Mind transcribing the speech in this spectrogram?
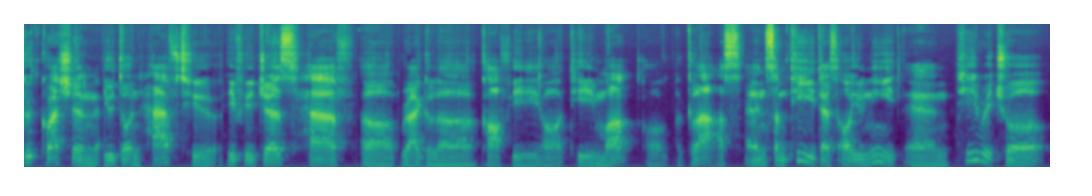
Good question. You don't have to. If you just have a regular coffee or tea mug or a glass and some tea, that's all you need. And tea ritual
